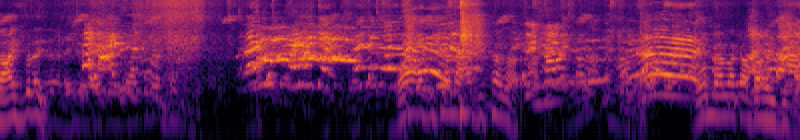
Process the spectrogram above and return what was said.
লাগবে নাই ও হাত দিছে না? হাত দিছে না ও মেলা কাদা হয়ে যাবে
